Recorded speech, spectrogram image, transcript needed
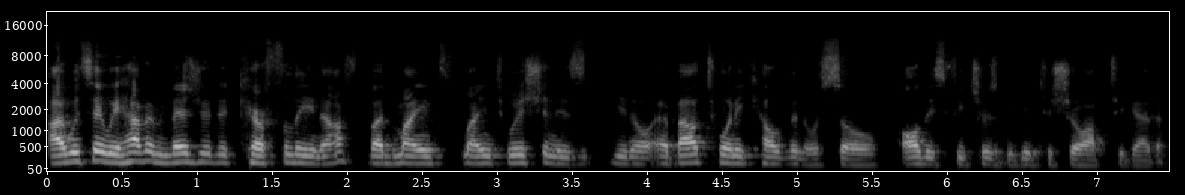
I would say we haven't measured it carefully enough, but my, my intuition is, you know, about 20 Kelvin or so, all these features begin to show up together.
